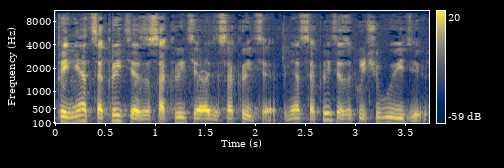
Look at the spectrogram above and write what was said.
принять сокрытие за сокрытие ради сокрытия. Принять сокрытие за ключевую идею.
